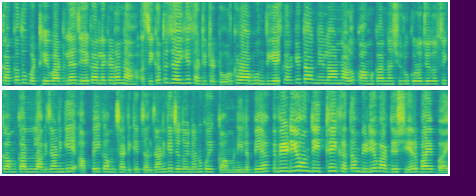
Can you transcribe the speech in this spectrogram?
ਕਾਕਾ ਤੂੰ ਪੱਠੇ ਵੱਢ ਲਿਆ, ਜੇ ਕਰ ਲੈ ਕਹਿਣਾ, ਨਾ, ਅਸੀਂ ਕਦੋਂ ਜਾਈਏ? ਸਾਡੀ ਟਟੋਰ ਖਰਾਬ ਹੁੰਦੀ ਹੈ ਇਸ ਕਰਕੇ ਧਰਨੇ ਲਾਉਣ ਨਾਲੋਂ ਕੰਮ ਕਰਨਾ ਸ਼ੁਰੂ ਕਰੋ। ਜਦੋਂ ਅਸੀਂ ਕੰਮ ਕਰਨ ਲੱਗ ਜਾਣਗੇ, ਆਪੇ ਹੀ ਕੰਮ ਛੱਡ ਕੇ ਚੱਲ ਜਾਣਗੇ। ਜਦੋਂ ਇਹਨਾਂ ਨੂੰ ਕੋਈ ਕੰਮ ਨਹੀਂ ਲੱਭਿਆ ਵੀਡੀਓ ਹੁੰਦੀ ਇੱਥੇ ਹੀ ਖਤਮ। ਵੀਡੀਓ ਕਰ ਦਿਓ ਸ਼ੇਅਰ ਬਾਏ ਬਾਏ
